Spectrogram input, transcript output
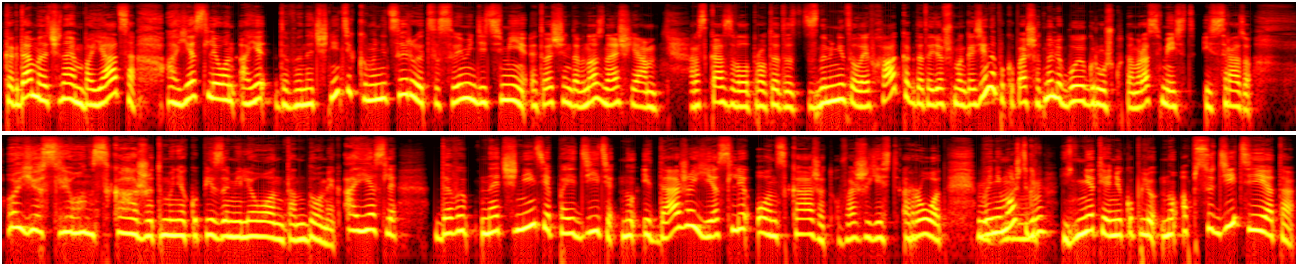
когда мы начинаем бояться, а если он, а е- да вы начните коммуницировать со своими детьми. Это очень давно, знаешь, я рассказывала про вот этот знаменитый лайфхак, когда ты идешь в магазин и покупаешь одну любую игрушку, там раз в месяц, и сразу а если он скажет мне купи за миллион там домик? А если... Да вы начните, пойдите. Ну и даже если он скажет, у вас же есть род, вы не можете говорить, нет, я не куплю. Ну обсудите это.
